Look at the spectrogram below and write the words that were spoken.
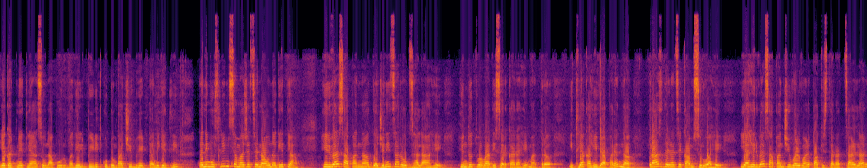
या घटनेतल्या सोलापूरमधील पीडित कुटुंबाची भेट त्यांनी घेतली. त्यांनी मुस्लिम समाजाचे नाव न घेत्या हिरव्या सापांना गजनीचा रोग झाला आहे. हिंदुत्ववादी सरकार आहे मात्र इथल्या काही व्यापाऱ्यांना त्रास देण्याचे काम सुरू आहे. या हिरव्या सापांची वळवळ पाकिस्तानात चालणार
